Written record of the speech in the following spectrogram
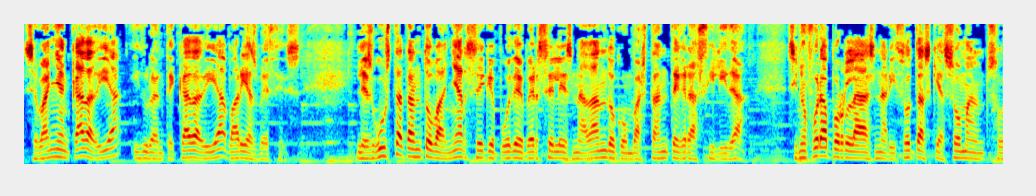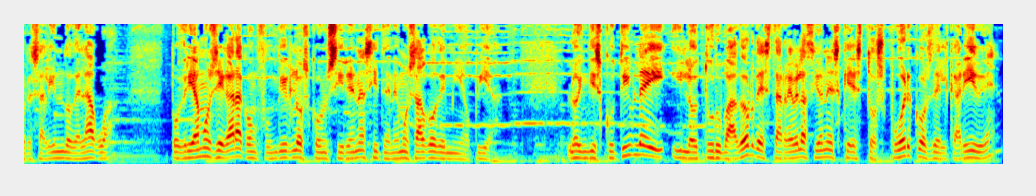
Se bañan cada día y durante cada día varias veces. Les gusta tanto bañarse que puede vérseles nadando con bastante gracilidad. Si no fuera por las narizotas que asoman sobresaliendo del agua, podríamos llegar a confundirlos con sirenas si tenemos algo de miopía. Lo indiscutible y, lo turbador de esta revelación es que estos puercos del Caribe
